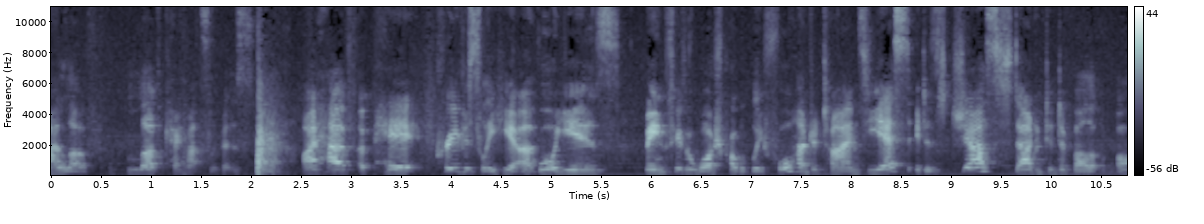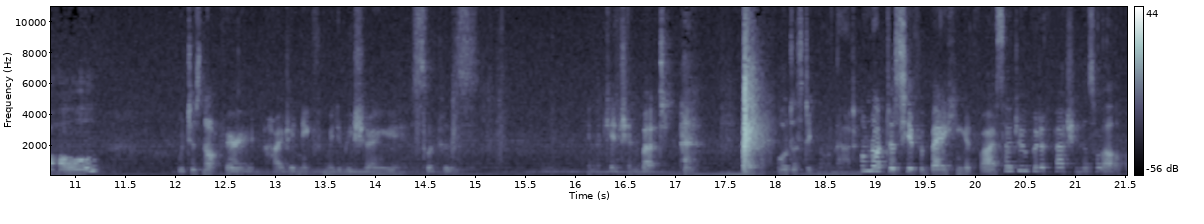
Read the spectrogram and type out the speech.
I love, love Kmart slippers. I have a pair previously here, four years, been through the wash probably 400 times. Yes, it is just starting to develop a hole, which is not very hygienic for me to be showing you slippers in the kitchen, but we'll just ignore that. I'm not just here for baking advice, I do a bit of fashion as well.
